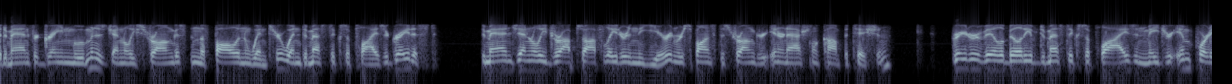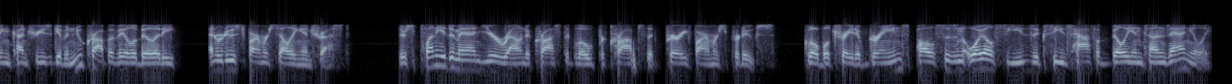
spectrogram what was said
The demand for grain movement is generally strongest in the fall and winter when domestic supplies are greatest. Demand generally drops off later in the year in response to stronger international competition. Greater availability of domestic supplies in major importing countries given new crop availability and reduced farmer selling interest. There's plenty of demand year round across the globe for crops that prairie farmers produce. Global trade of grains, pulses, and oil seeds exceeds half a billion tons annually.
